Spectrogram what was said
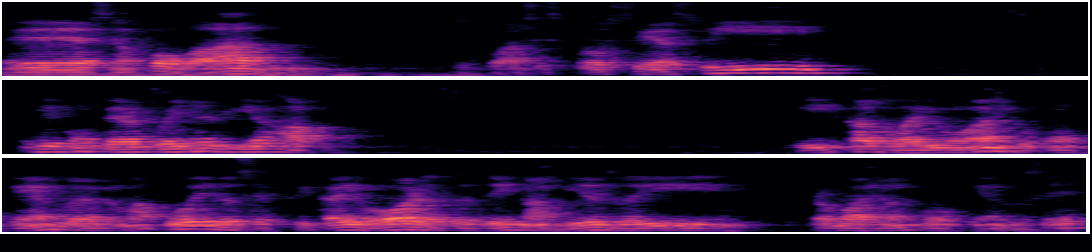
é, assim, afobado. Você faça esse processo e recupera a sua energia rápido. E casuário único com o pêndulo é a mesma coisa, você fica aí horas aí na mesa aí trabalhando com o pêndulo, você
